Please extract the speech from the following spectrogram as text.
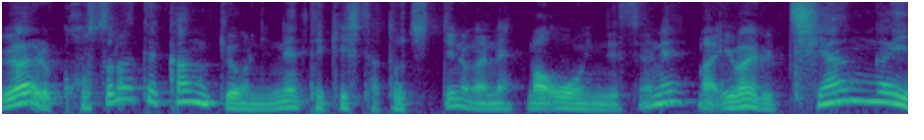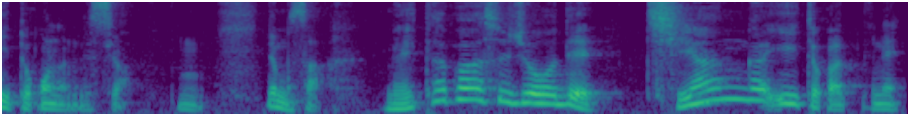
いわゆる子育て環境にね適した土地っていうのがね、まあ、多いんですよね、まあ、いわゆる治安がいいとこなんですよ、うん、でもさメタバース上で治安がいいとかってね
